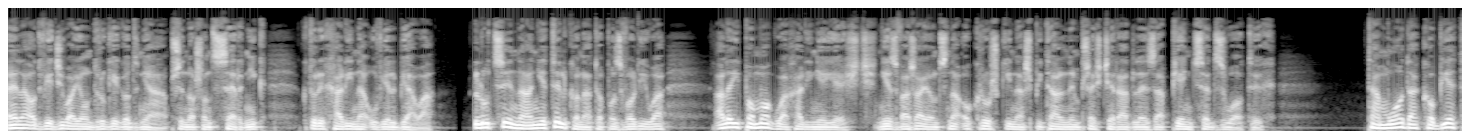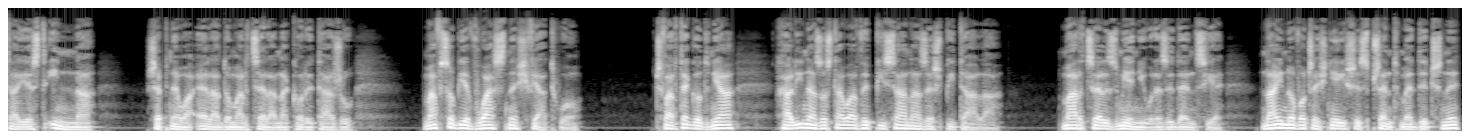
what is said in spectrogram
Ela odwiedziła ją drugiego dnia, przynosząc sernik, który Halina uwielbiała. Lucyna nie tylko na to pozwoliła, ale i pomogła Halinie jeść, nie zważając na okruszki na szpitalnym prześcieradle za 500 złotych. Ta młoda kobieta jest inna, szepnęła Ela do Marcela na korytarzu. Ma w sobie własne światło. Czwartego dnia Halina została wypisana ze szpitala. Marcel zmienił rezydencję. Najnowocześniejszy sprzęt medyczny,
